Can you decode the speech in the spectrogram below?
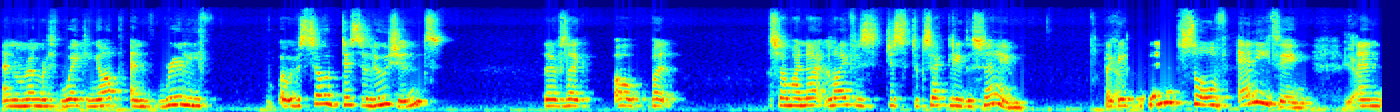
and remember waking up and really I was so disillusioned that I was like, oh, but so my life is just exactly the same. Like Yeah. it didn't solve anything, Yeah. and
